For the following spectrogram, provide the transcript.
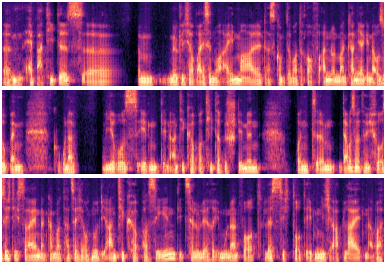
ähm, Hepatitis. Äh, ähm, möglicherweise nur einmal. Das kommt immer darauf an. Und man kann ja genauso beim Coronavirus eben den Antikörpertiter bestimmen. Und ähm, da muss man natürlich vorsichtig sein. Dann kann man tatsächlich auch nur die Antikörper sehen. Die zelluläre Immunantwort lässt sich dort eben nicht ableiten. Aber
